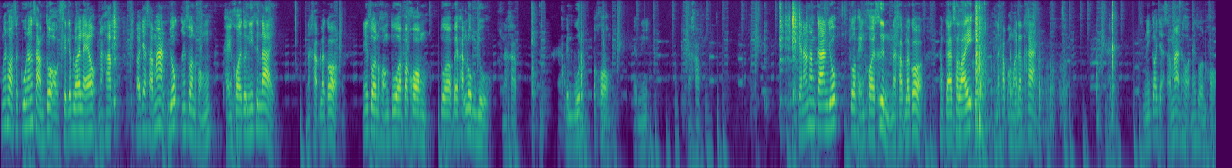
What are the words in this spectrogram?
เมื่อถอดสกรูทั้ง 3 ตัวออกเสร็จเรียบร้อยแล้วนะครับ เราจะสามารถยกในส่วนของ แผงคอยตัวนี้ขึ้นได้นะครับ แล้วก็ในส่วนของตัวประคองตัวใบพัดลมอยู่นะครับ เป็นบูทประคองแบบนี้นะครับจากนั้นทำการยกตัวแผงคอยขึ้นนะครับ แล้วก็ทำการสไลด์นะครับออกมาด้านข้างนี้ก็จะสามารถถอดในส่วนของ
